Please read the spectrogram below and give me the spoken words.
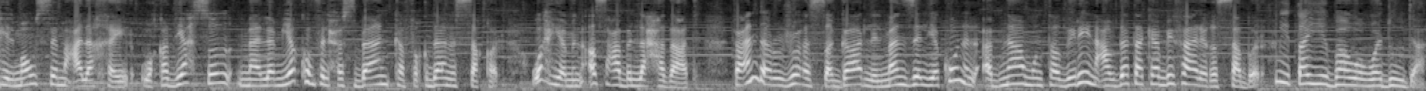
الموسم على خير وقد يحصل ما لم يكن في الحسبان كفقدان الصقر وهي من أصعب اللحظات. فعند رجوع الصقار للمنزل يكون الأبناء منتظرين عودتك بفارغ الصبر. طيبة وودودة.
